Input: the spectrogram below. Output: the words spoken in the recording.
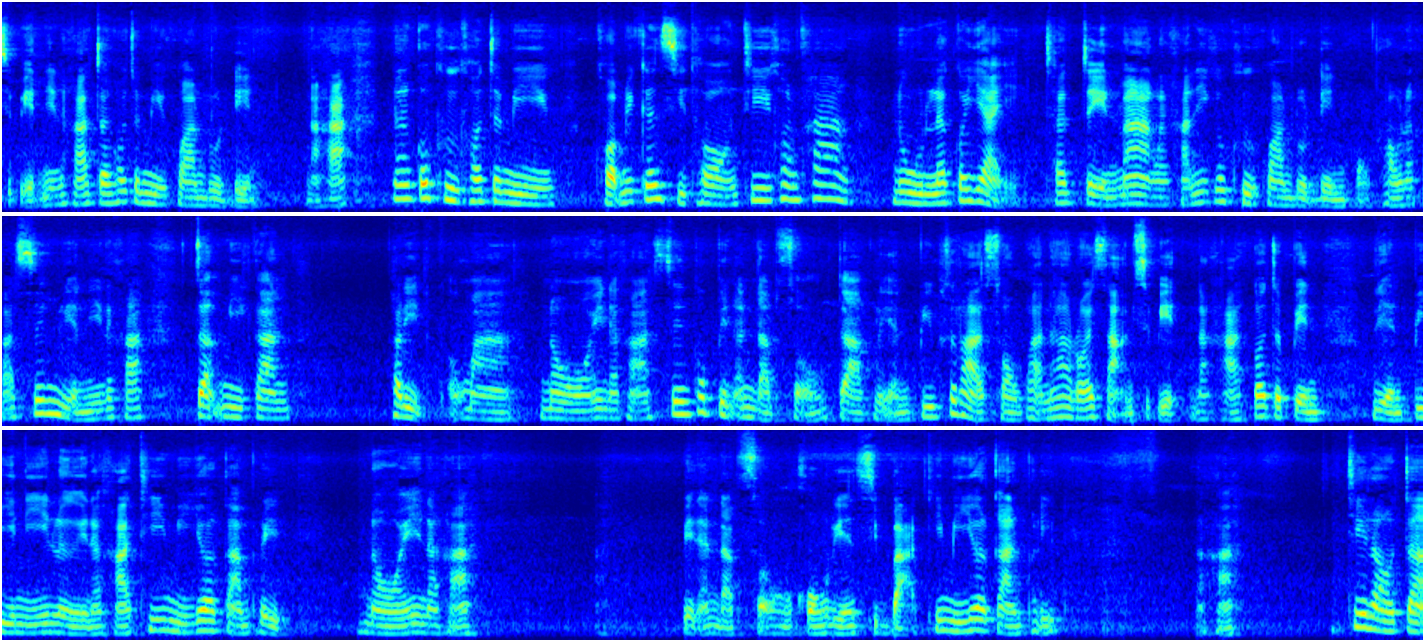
2541 นี้นะคะ จะเขาจะมีความโดดเด่น นะคะนั่นก็คือเขาจะมีขอบนิกเกิลสีทองที่ค่อนข้างนูนและก็ใหญ่ชัดเจนมากนะคะ นี่ก็คือความโดดเด่นของเขานะคะ ซึ่งเหรียญนี้นะคะจะมีการผลิตออกมาน้อยนะคะ ซึ่งก็เป็นอันดับ 2 จากเหรียญปีพุทธศักราช2531 นะคะ ก็จะเป็นเหรียญปีนี้เลยนะคะ ที่มียอดการผลิตน้อยนะคะ เป็นอันดับ 2 ของเหรียญ10 บาทที่มียอดการผลิตนะคะ ที่เราจะ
